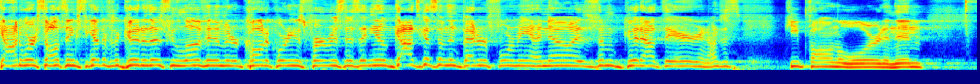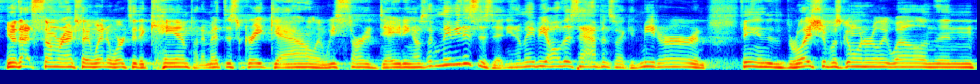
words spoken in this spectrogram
God works all things together for the good of those who love him and are called according to his purposes. And you know, God's got something better for me. I know there's something good out there, and I'll just keep following the Lord. And then, you know, that summer actually I went and worked at a camp and I met this great gal and we started dating. I was like, well, maybe this is it. You know, maybe all this happened so I could meet her and the relationship was going really well. And then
